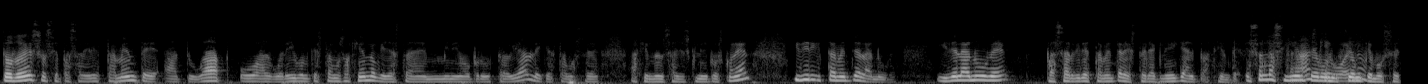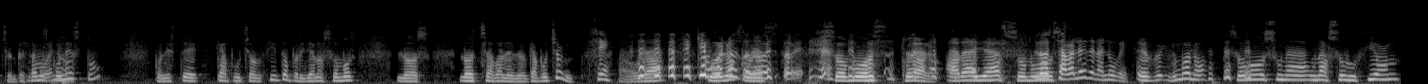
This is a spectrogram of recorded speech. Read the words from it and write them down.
Todo eso se pasa directamente a tu app o al wearable que estamos haciendo, que ya está en mínimo producto viable, que estamos eh, haciendo ensayos clínicos con él, y directamente a la nube. Y de la nube pasar directamente a la historia clínica del paciente. Esa es la siguiente qué evolución bueno. que hemos hecho. Empezamos bueno. con esto, con este capuchoncito, pero ya no somos los, los chavales del capuchón. Sí. Ahora, Qué bueno sonó pues, esto, ¿eh? somos, claro, ahora ya somos... Los chavales de la nube. Bueno, somos una, una solución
